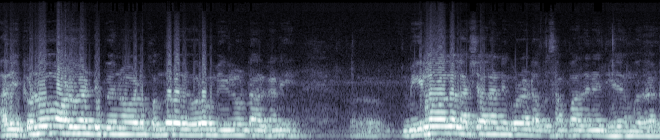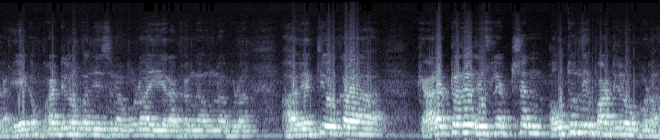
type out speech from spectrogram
అది ఎక్కడో అడుగంటిపోయిన వాళ్ళు కొందరు ఎవరో మిగిలి ఉంటారు కానీ మిగిలిన వాళ్ళ లక్ష్యాలన్నీ కూడా డబ్బు సంపాదనే ధ్యేయం కదా. ఏక పార్టీలో పనిచేసినా కూడా ఏ రకంగా ఉన్నా కూడా ఆ వ్యక్తి యొక్క క్యారెక్టర్ రిఫ్లెక్షన్ అవుతుంది పార్టీలో కూడా.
